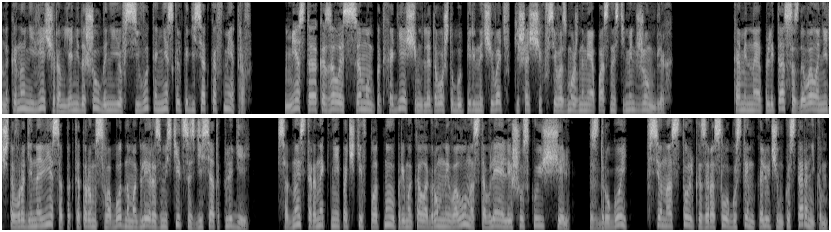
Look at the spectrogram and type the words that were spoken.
Накануне вечером я не дошел до нее всего-то несколько десятков метров. Место оказалось самым подходящим для того, чтобы переночевать в кишащих всевозможными опасностями джунглях. Каменная плита создавала нечто вроде навеса, под которым свободно могли разместиться с десяток людей. С одной стороны к ней почти вплотную примыкал огромный валун, оставляя лишь узкую щель, с другой все настолько заросло густым колючим кустарником,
